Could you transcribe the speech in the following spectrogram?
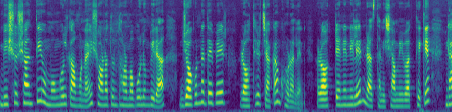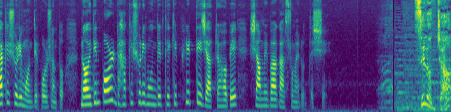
বিশ্ব শান্তি ও মঙ্গল কামনায় সনাতন ধর্মাবলম্বীরা জগন্নাথ দেবের রথের চাকা ঘোরালেন। রথ টেনে নিলেন রাজধানী স্বামীবাগ থেকে ঢাকেশ্বরী মন্দির পর্যন্ত। নয় দিন পর ঢাকেশ্বরী মন্দির থেকে ফিরতি যাত্রা হবে স্বামীবাগ আশ্রমের উদ্দেশ্যে। শ্রীলঞ্চা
